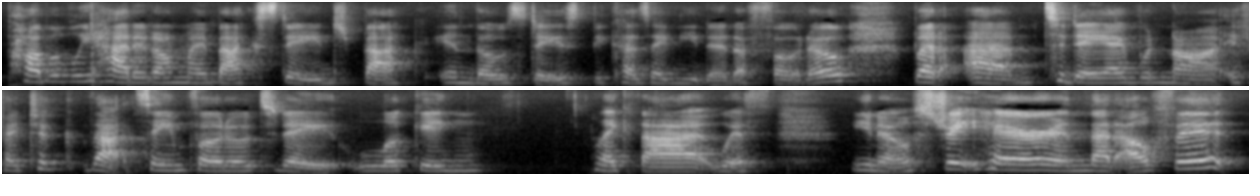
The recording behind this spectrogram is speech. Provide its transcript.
probably had it on my backstage back in those days because I needed a photo. But um, today I would not, if I took that same photo today looking like that with, you know, straight hair and that outfit,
